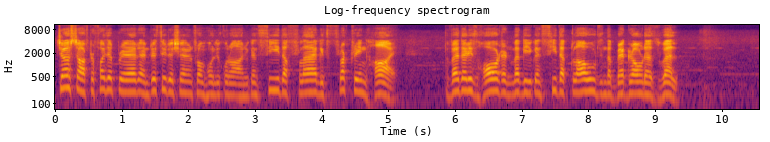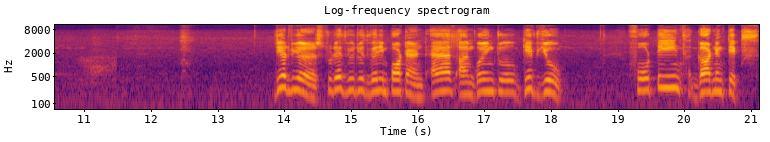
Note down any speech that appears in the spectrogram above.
Just after Fajr prayer and recitation from Holy Quran, you can see the flag is fluttering high. The weather is hot and muggy, you can see the clouds in the background as well. Dear viewers, today's video is very important as I am going to give you 14th gardening tips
